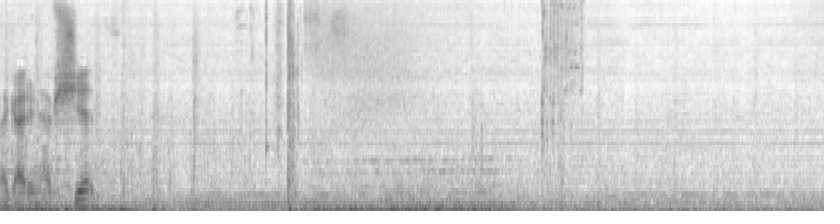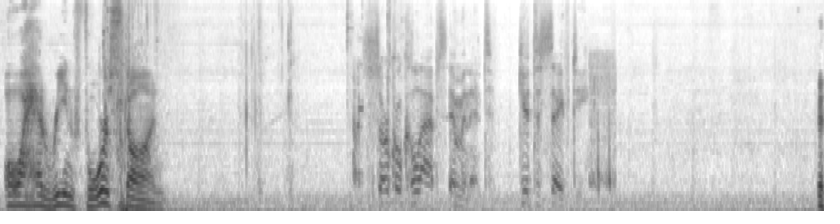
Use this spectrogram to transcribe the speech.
That guy didn't have shit. Oh, I had reinforced on. Circle collapse imminent. Get to safety.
